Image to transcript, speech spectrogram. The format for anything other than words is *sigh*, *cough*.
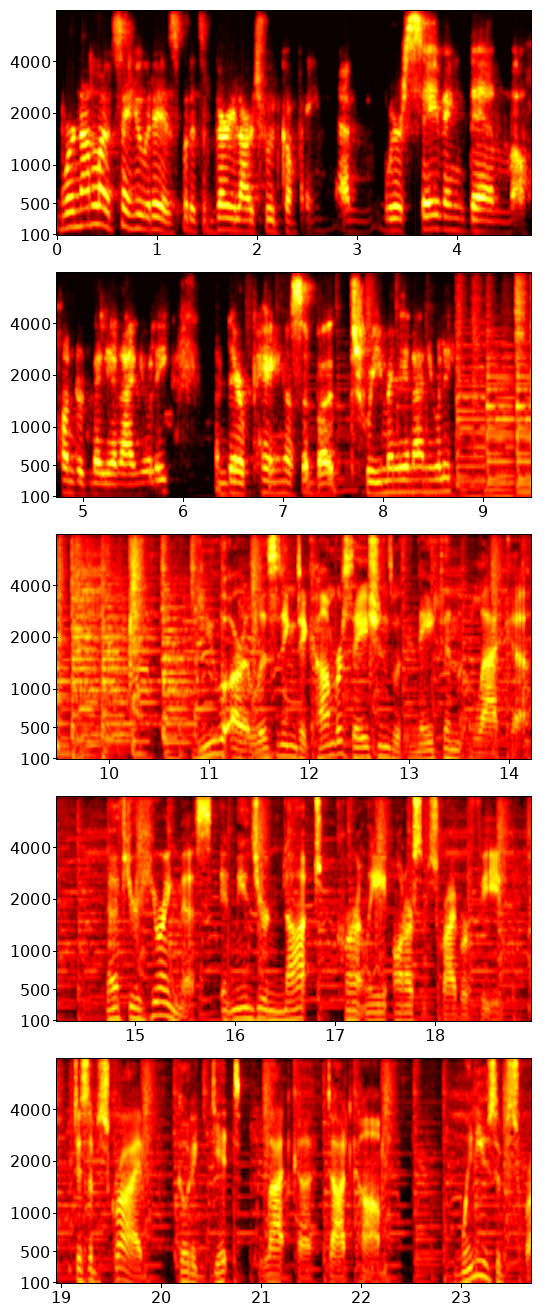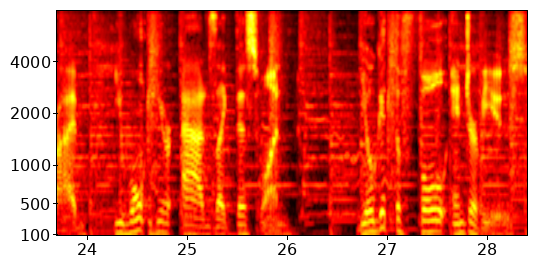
we're not allowed to say who it is, but it's a very large food company, and we're saving them a hundred million annually, and they're paying us about three million annually. You are listening to Conversations with Nathan Latka. Now, if you're hearing this, it means you're not currently on our subscriber feed. To subscribe, go to getlatka.com. When you subscribe, you won't hear ads like this one. You'll get the full interviews.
